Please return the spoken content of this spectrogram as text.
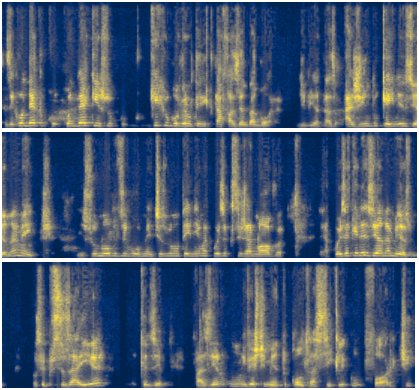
Quer dizer, quando é, quando é que isso. O que, que o governo teria que estar fazendo agora? Devia estar agindo keynesianamente. Isso o novo desenvolvimentismo não tem nenhuma coisa que seja nova. A coisa é keynesiana mesmo. Você precisaria, quer dizer, fazer um investimento contracíclico forte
